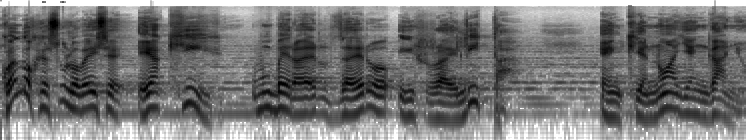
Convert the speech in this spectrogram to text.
Cuando Jesús lo ve, dice, he aquí un verdadero israelita en quien no hay engaño.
